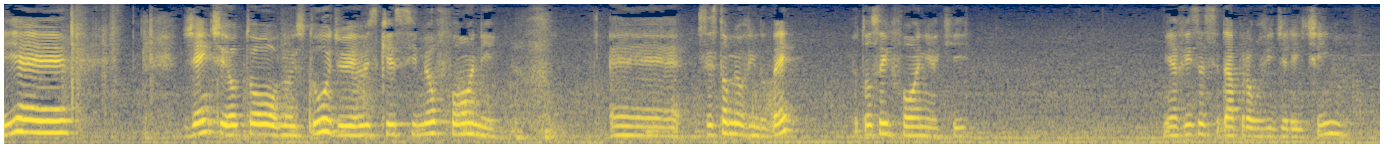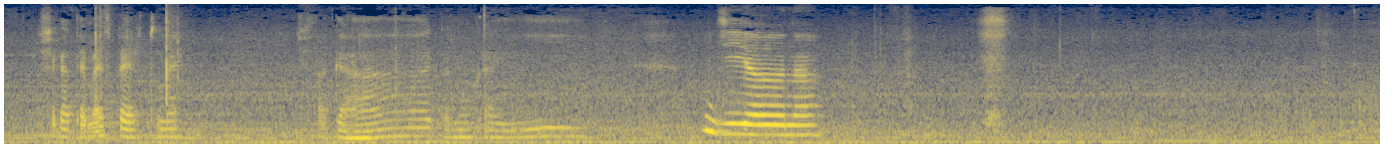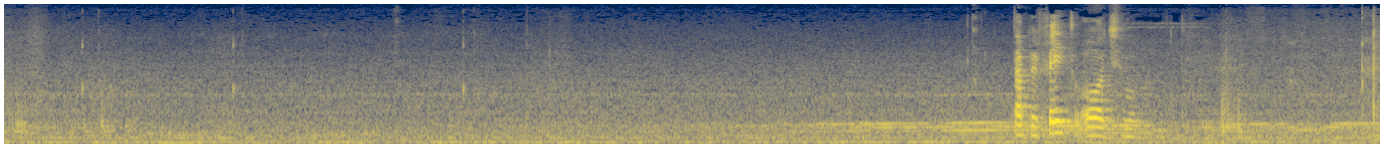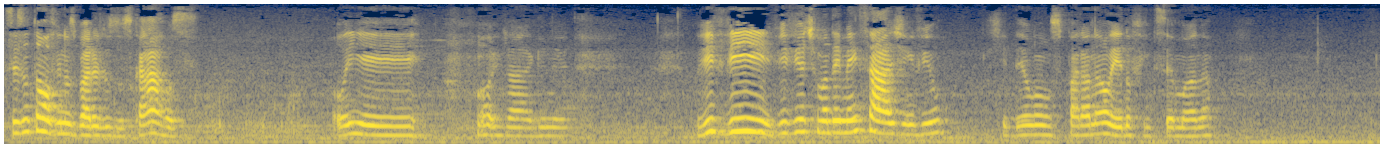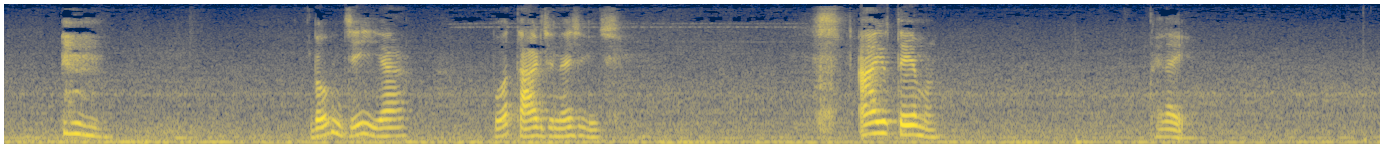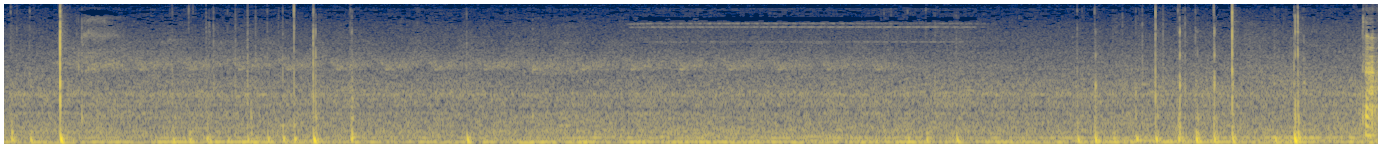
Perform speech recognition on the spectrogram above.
Oiê! Gente, eu tô no estúdio e eu esqueci meu fone. É... Vocês estão me ouvindo bem? Eu tô sem fone aqui. Me avisa se dá pra ouvir direitinho. Vou chegar até mais perto, né? Devagar, pra não cair. Bom Tá perfeito? Ótimo. Vocês não estão ouvindo os barulhos dos carros? Oiê! Oi, Wagner. Vivi, Vivi, eu te mandei mensagem, viu? Que deu uns paranauê no fim de semana. Bom dia. Boa tarde, né, gente? Ah, o tema? Peraí. Tá.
